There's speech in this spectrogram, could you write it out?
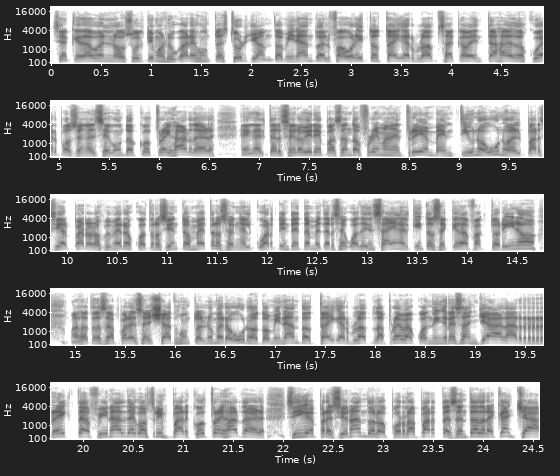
se ha quedado en los últimos lugares junto a Sturgeon. Dominando el favorito Tiger Blood. Saca ventaja de dos cuerpos. En el segundo, Cutray Harder. En el tercero viene pasando Freeman Street en 21-1. El parcial para los primeros 400 metros. En el cuarto intenta meterse Wadding Sainz. En el quinto se queda Factorino. Más atrás aparece Chat junto al número uno, dominando Tiger Blood la prueba cuando ingresan ya a la recta final de Gostring Park. Cutray Harder sigue presionándolo por la parte central de la cancha.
